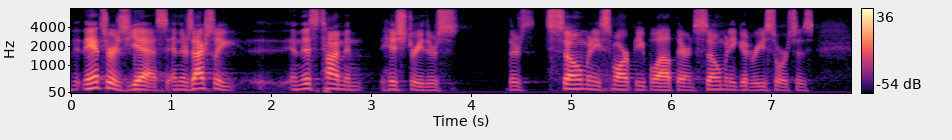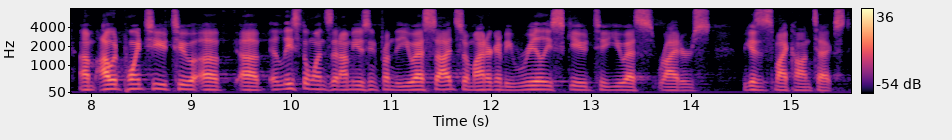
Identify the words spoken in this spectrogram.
the answer is yes. And there's actually, in this time in history, there's there's so many smart people out there and so many good resources. Um, I would point to you to uh, uh, at least the ones that I'm using from the U.S. side. So mine are going to be really skewed to U.S. writers because it's my context.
